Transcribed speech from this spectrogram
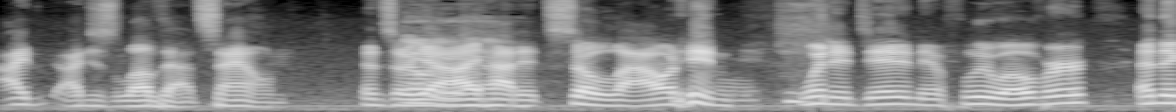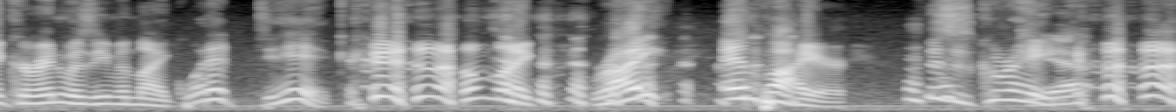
I, I just love that sound, and so Oh, yeah, I had it so loud, and when it did, and it flew over, and then Corinne was even like, "What a dick!" and I'm like, "Right, Empire." This is great. Yeah.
